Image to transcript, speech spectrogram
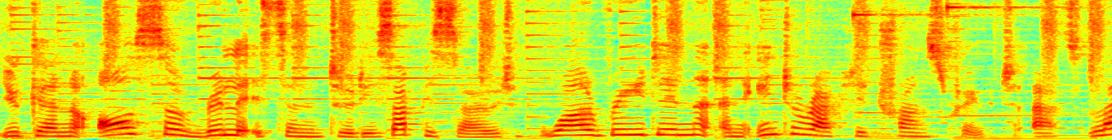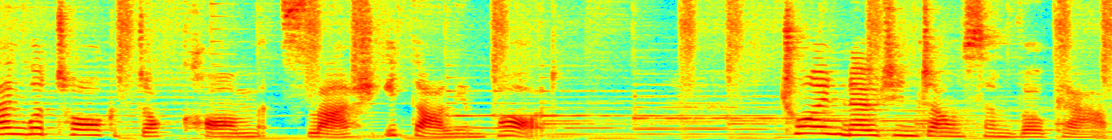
You can also re-listen to this episode while reading an interactive transcript at languatalk.com slash italianpod. Try noting down some vocab,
